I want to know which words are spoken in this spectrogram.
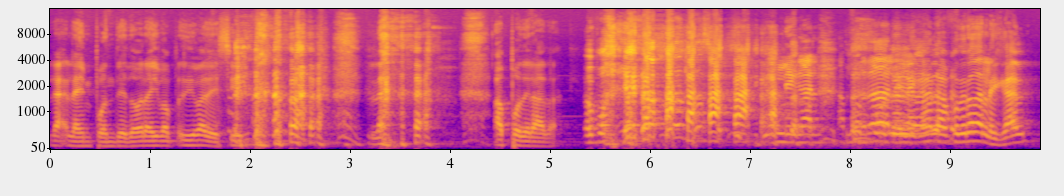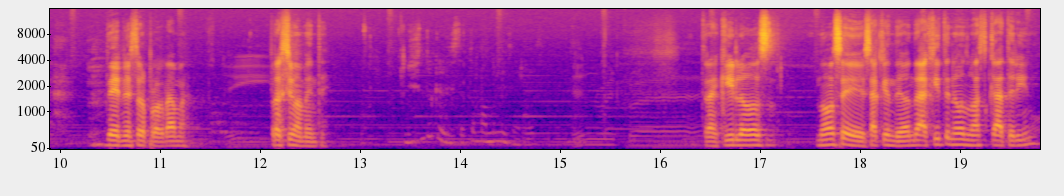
la, la empondedora, iba, iba a decir. la apoderada. Legal. Apoderada legal. legal, la apoderada legal de nuestro programa. Próximamente. Tranquilos, no se saquen de onda. Aquí tenemos más catering.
